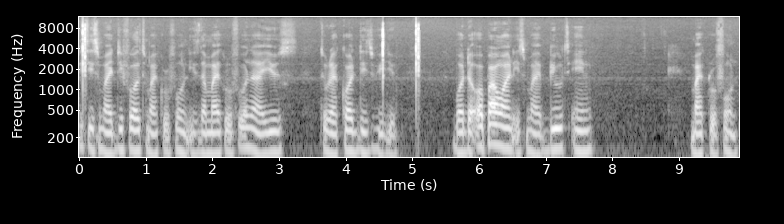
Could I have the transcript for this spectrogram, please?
this is my default microphone. Is the microphone I use to record this video. But the upper one is my built-in microphone.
